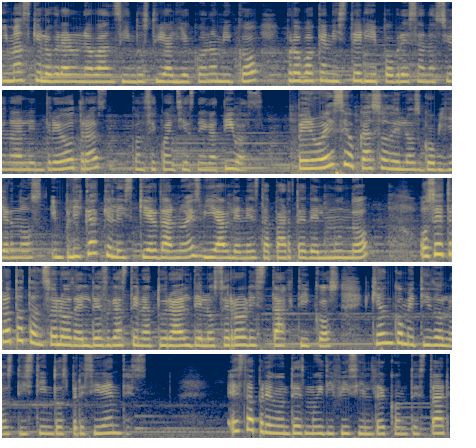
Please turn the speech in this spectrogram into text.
Y más que lograr un avance industrial y económico, provocan histeria y pobreza nacional, entre otras consecuencias negativas. Pero ese ocaso de los gobiernos implica que la izquierda no es viable en esta parte del mundo? ¿O se trata tan solo del desgaste natural de los errores tácticos que han cometido los distintos presidentes? Esta pregunta es muy difícil de contestar,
